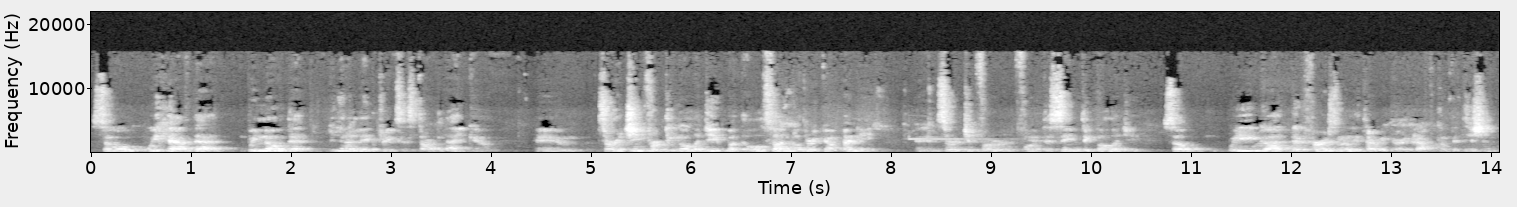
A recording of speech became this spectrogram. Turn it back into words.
So we have that. We know that General Electric start like uh, um, searching for technology, but also another company uh, searching for for the same technology. So we got the first military aircraft competition.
